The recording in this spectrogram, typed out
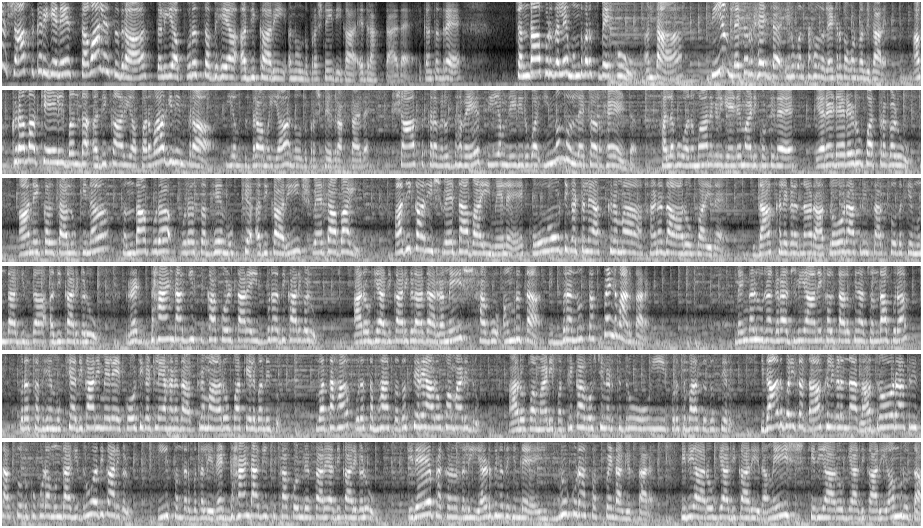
ಸ್ಥಳೀಯ ಶಾಸಕರಿಗೇನೆ ಸವಾಲೆಸೆದ್ರ ಸ್ಥಳೀಯ ಪುರಸಭೆಯ ಅಧಿಕಾರಿ ಅನ್ನೋ ಒಂದು ಪ್ರಶ್ನೆ ಇದೀಗ ಎದುರಾಗ್ತಾ ಇದೆ. ಯಾಕಂತಂದ್ರೆ ಚಂದಾಪುರದಲ್ಲೇ ಮುಂದುವರಿಸಬೇಕು ಅಂತ ಸಿಎಂ ಲೆಟರ್ ಹೆಡ್ ಇರುವಂತಹ ಒಂದು ಲೆಟರ್ ತಗೊಂಡು ಬಂದಿದ್ದಾರೆ. ಅಕ್ರಮ ಕೇಳಿ ಬಂದ ಅಧಿಕಾರಿಯ ಪರವಾಗಿ ನಿಂತ್ರ ಸಿಎಂ ಸಿದ್ದರಾಮಯ್ಯ ಅನ್ನೋ ಒಂದು ಪ್ರಶ್ನೆ ಎದುರಾಗ್ತಾ ಇದೆ. ಶಾಸಕರ ವಿರುದ್ಧವೇ ಸಿಎಂ ನೀಡಿರುವ ಇನ್ನೊಂದು ಲೆಟರ್ ಹೆಡ್ ಹಲವು ಅನುಮಾನಗಳಿಗೆ ಎಡೆ ಮಾಡಿಕೊಟ್ಟಿದೆ. ಎರಡೆರಡು ಪತ್ರಗಳು ಆನೇಕಲ್ ತಾಲೂಕಿನ ಚಂದಾಪುರ ಪುರಸಭೆ ಮುಖ್ಯ ಅಧಿಕಾರಿ ಶ್ವೇತಾಬಾಯಿ. ಅಧಿಕಾರಿ ಶ್ವೇತಾಬಾಯಿ ಮೇಲೆ ಕೋಟಿಗಟ್ಟಲೆ ಅಕ್ರಮ ಹಣದ ಆರೋಪ ಇದೆ. ದಾಖಲೆಗಳನ್ನು ರಾತ್ರೋರಾತ್ರಿ ಸಾಗಿಸೋದಕ್ಕೆ ಮುಂದಾಗಿದ್ದ ಅಧಿಕಾರಿಗಳು ರೆಡ್ ಹ್ಯಾಂಡ್ ಆಗಿ ಸಿಕ್ಕಾಕೊಳ್ತಾರೆ ಇಬ್ಬರು ಅಧಿಕಾರಿಗಳು. ಆರೋಗ್ಯ ಅಧಿಕಾರಿಗಳಾದ ರಮೇಶ್ ಹಾಗೂ ಅಮೃತ ಇಬ್ಬರನ್ನು ಸಸ್ಪೆಂಡ್ ಮಾಡ್ತಾರೆ. ಬೆಂಗಳೂರು ನಗರ ಜಿಲ್ಲೆಯ ಆನೇಕಲ್ ತಾಲೂಕಿನ ಚಂದಾಪುರ ಪುರಸಭೆಯ ಮುಖ್ಯ ಅಧಿಕಾರಿ ಮೇಲೆ ಕೋಟಿಗಟ್ಟಲೆ ಹಣದ ಅಕ್ರಮ ಆರೋಪ ಕೇಳಿಬಂದಿತ್ತು. ಸ್ವತಃ ಪುರಸಭಾ ಸದಸ್ಯರೇ ಆರೋಪ ಮಾಡಿದ್ರು. ಆರೋಪ ಮಾಡಿ ಪತ್ರಿಕಾಗೋಷ್ಠಿ ನಡೆಸಿದ್ರು ಈ ಪುರಸಭಾ ಸದಸ್ಯರು. ಇದಾದ ಬಳಿಕ ದಾಖಲೆಗಳನ್ನ ರಾತ್ರೋರಾತ್ರಿ ಸಾಗಿಸೋದಕ್ಕೂ ಕೂಡ ಮುಂದಾಗಿದ್ರು ಅಧಿಕಾರಿಗಳು. ಈ ಸಂದರ್ಭದಲ್ಲಿ ರೆಡ್ ಹ್ಯಾಂಡ್ ಆಗಿ ಸಿಕ್ಕಾಕೊಂಡಿರ್ತಾರೆ ಅಧಿಕಾರಿಗಳು. ಇದೇ ಪ್ರಕರಣದಲ್ಲಿ ಎರಡು ದಿನದ ಹಿಂದೆ ಇಬ್ಬರೂ ಕೂಡ ಸಸ್ಪೆಂಡ್ ಆಗಿರ್ತಾರೆ. ಹಿರಿಯ ಆರೋಗ್ಯಾಧಿಕಾರಿ ರಮೇಶ್, ಕಿರಿಯ ಆರೋಗ್ಯಾಧಿಕಾರಿ ಅಮೃತ.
